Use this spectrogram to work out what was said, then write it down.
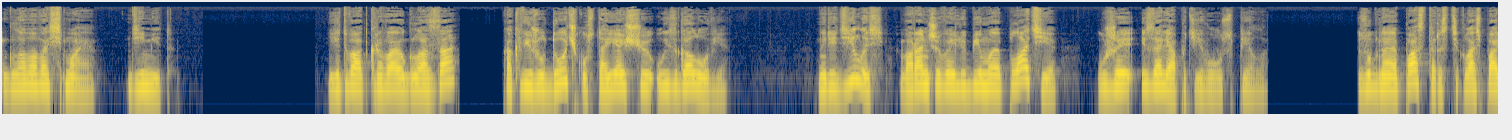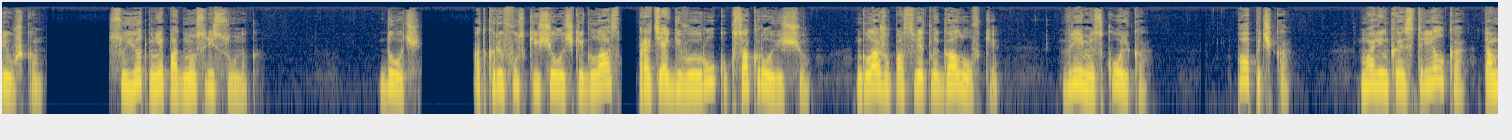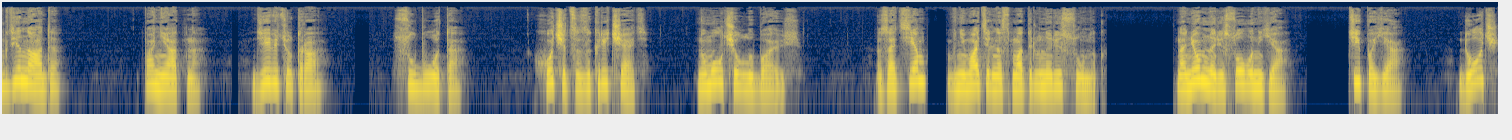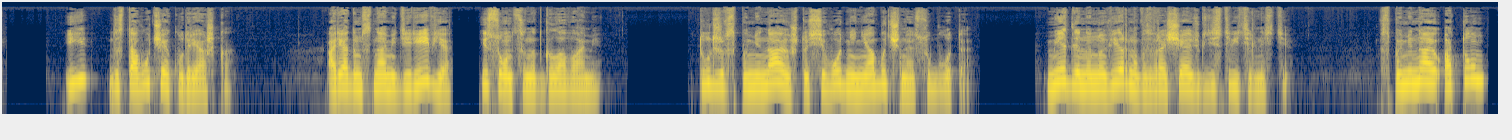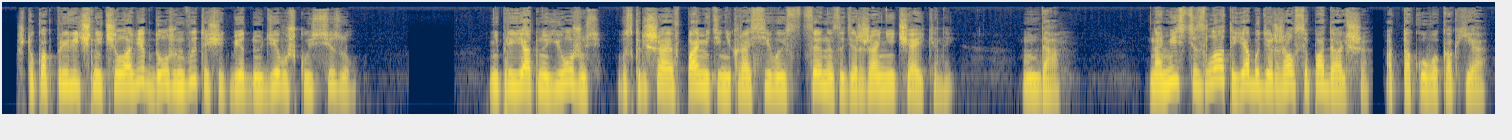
Глава восьмая. Демид. Едва открываю глаза, как вижу дочку, стоящую у изголовья. Нарядилась в оранжевое любимое платье, уже и заляпать его успела. Зубная паста растеклась по рюшкам. Сует мне под нос рисунок. Дочь. Открыв узкие щелочки глаз, протягиваю руку к сокровищу, глажу по светлой головке. Время сколько? Папочка. Маленькая стрелка там, где надо. Понятно. Девять утра. Суббота. Хочется закричать, но молча улыбаюсь. Затем внимательно смотрю на рисунок. На нем нарисован я. Типа я. Дочь и доставучая кудряшка. А рядом с нами деревья и солнце над головами. Тут же вспоминаю, что сегодня необычная суббота. Медленно, но верно возвращаюсь к действительности. Вспоминаю о том, что как приличный человек должен вытащить бедную девушку из СИЗО. Неприятно ежусь, воскрешая в памяти некрасивые сцены задержания Чайкиной. Мда. На месте Златы я бы держался подальше от такого, как я.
